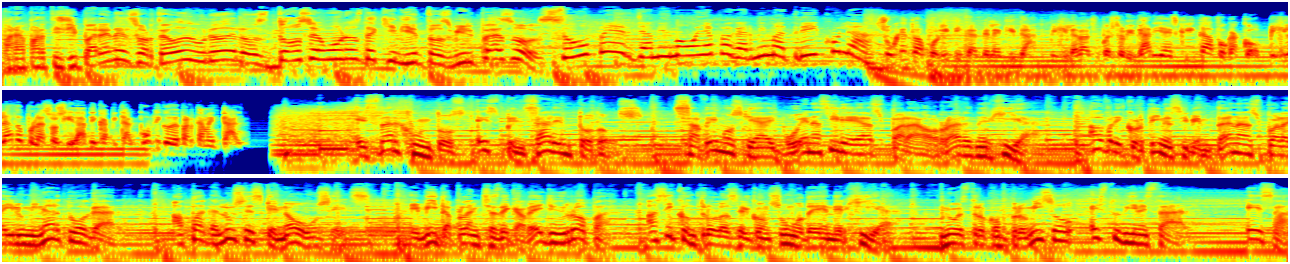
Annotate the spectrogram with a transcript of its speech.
para participar en el sorteo de uno de los 12 bonos de 500 mil pesos. ¡Súper! Ya mismo voy a pagar mi matrícula. Sujeto a políticas de la entidad, vigilada supersolidaria, escrita a Focacop, vigilado por la Sociedad de Capital Público Departamental. Estar juntos es pensar en todos. Sabemos que hay buenas ideas para ahorrar energía. Abre cortinas y ventanas para iluminar tu hogar. Apaga luces que no uses. Evita planchas de cabello y ropa. Así controlas el consumo de energía. Nuestro compromiso es tu bienestar. ESA,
